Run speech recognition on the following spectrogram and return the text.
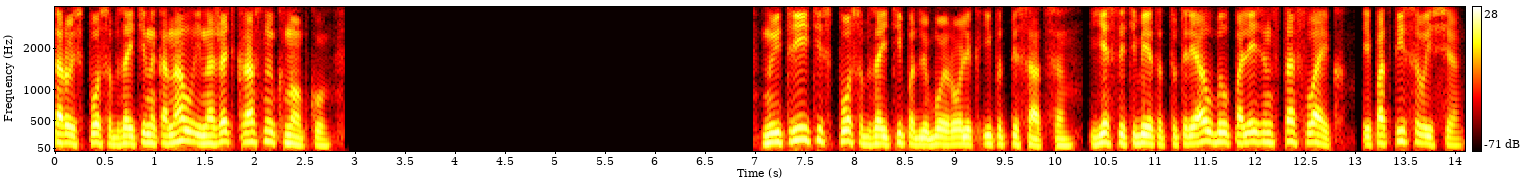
Второй способ зайти на канал и нажать красную кнопку. Ну и третий способ зайти под любой ролик и подписаться. Если тебе этот туториал был полезен ставь лайк, и подписывайся.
